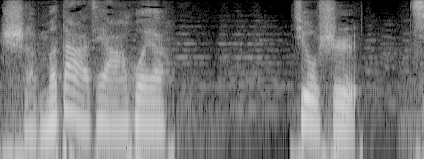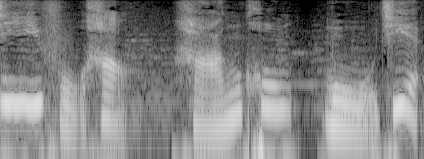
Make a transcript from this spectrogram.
什么大家伙呀？就是基辅号航空母舰。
